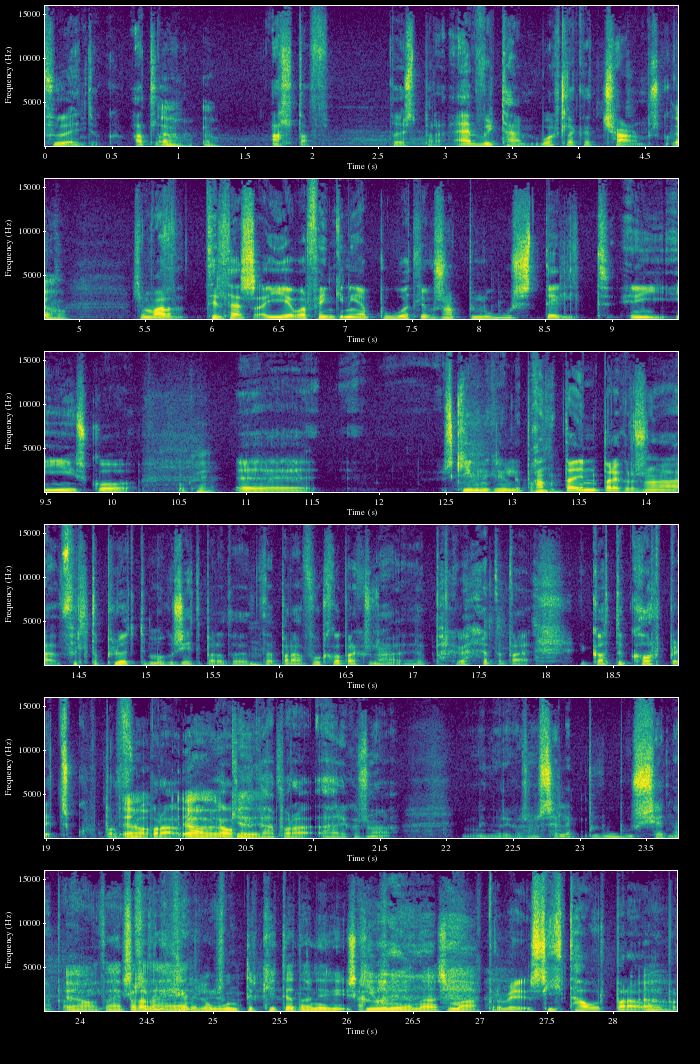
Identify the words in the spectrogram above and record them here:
tvö eintök, já, allavega, já, alltaf þú veist, bara every time, works like a charm sko, já, sem var til þess að ég var fengin í að búa til eitthvað svona blues dild í, í sko ok. uh, skífinni kringlu, panta inn bara eitthvað svona fullt af plötum og okkur sétti bara, það bara fólk var bara eitthvað svona bara, þetta er bara, got to corporate sko, bara, Já, bara, já, ok, geðveikt. það bara, það er eitthvað svona við erum eitthvað svona selja blues hérna bara, já, í það er bara, það er eitthvað sko. wunderkit þetta hann í skífunni hérna sem að sítt hár bara, og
